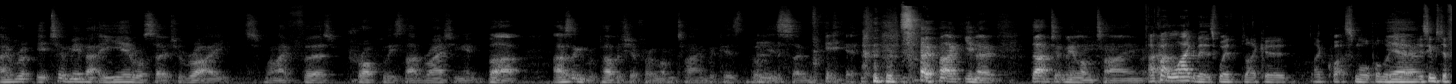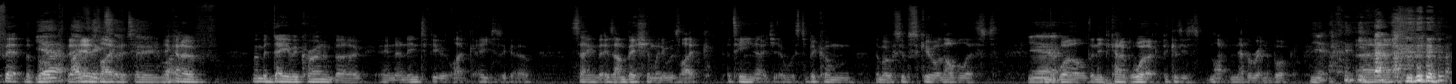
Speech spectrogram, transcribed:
I it took me about a year or so to write when I first properly started writing it. But I was looking for a publisher for a long time because the book Mm. is so weird. so, like, you know, that took me a long time. I quite Um, like that it's with like a like quite a small publisher. Yeah. It seems to fit the book. Yeah, that I is think like so too. it like- kind of remember David Cronenberg in an interview like ages ago saying that his ambition when he was like a teenager was to become the most obscure novelist in the world, and he kind of worked because he's like never written a book. yeah, Uh,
